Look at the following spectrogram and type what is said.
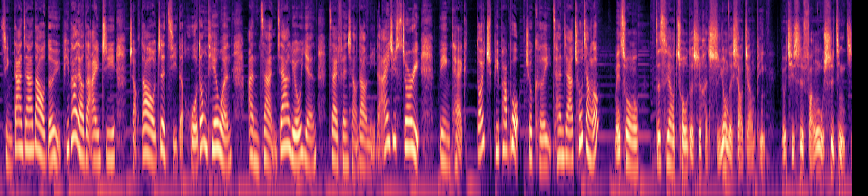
请大家到德语噼啪聊的 IG 找到这集的活动贴文，按赞加留言，再分享到你的 IG Story，并 tag Deutsch Pipapo 就可以参加抽奖喽。没错哦，这次要抽的是很实用的小奖品，尤其是防雾视镜纸，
